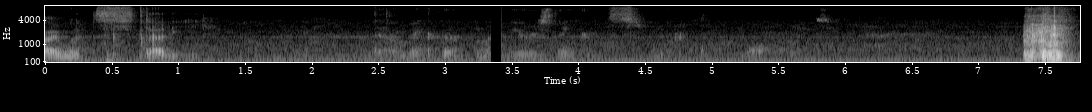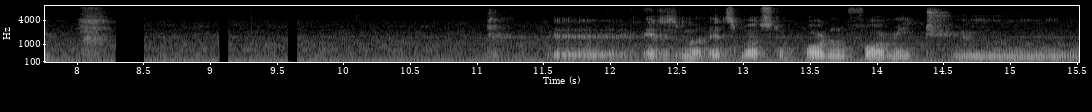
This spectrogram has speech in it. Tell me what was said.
I would study. That'll make the my viewers think I'm smart. it is it's most important for me to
